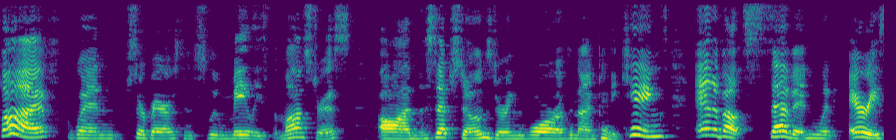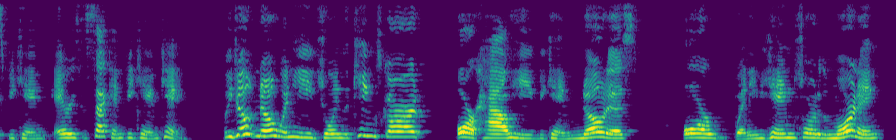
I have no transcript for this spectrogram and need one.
five, when Sir Barristan slew Maelys the Monstrous on the Stepstones during the War of the Nine Penny Kings, and about seven when Aerys became Aerys II became king. We don't know when he joined the Kingsguard or how he became noticed or when he became Sword of the Morning,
